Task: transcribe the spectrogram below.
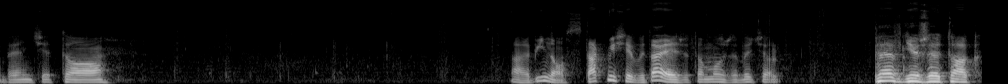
będzie to albinos. Tak mi się wydaje, że to może być. Al... Pewnie, że tak.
